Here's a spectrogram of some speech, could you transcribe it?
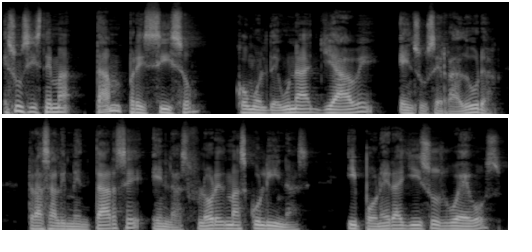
Es un sistema tan preciso como el de una llave en su cerradura. Tras alimentarse en las flores masculinas y poner allí sus huevos,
